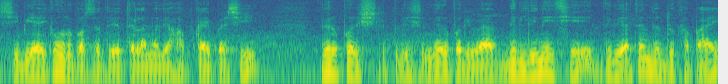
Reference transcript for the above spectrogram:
सिबिआईको हुनुपर्छ त्यो त्यसलाई मैले हप्काएपछि मेरो परिस पुलिस मेरो परिवार दिल्ली नै थिए। दिल्ली अत्यन्त दुःख पाएँ।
